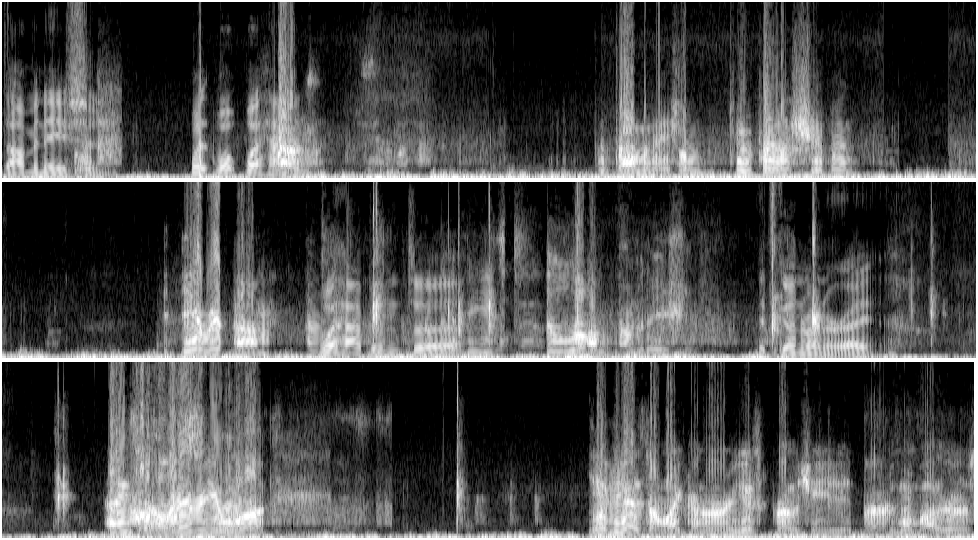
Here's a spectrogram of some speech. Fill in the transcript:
Domination. What what what happened? The domination. Can we play on shipment? Yeah, we have dom. What happened to I love domination. it's Gunrunner, right? I think so. Whatever you want. Yeah, if you guys don't like Gun Runner, you guys can probably change it. It won't bother us.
